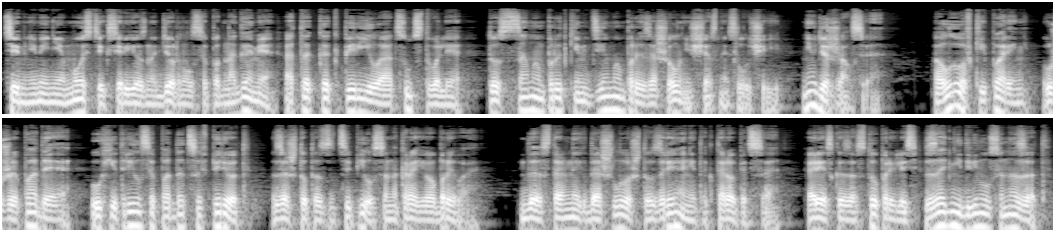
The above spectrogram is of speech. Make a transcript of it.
Тем не менее мостик серьезно дернулся под ногами, а так как перила отсутствовали, то с самым прытким демом произошел несчастный случай. Не удержался. Ловкий парень, уже падая, ухитрился податься вперед, за что-то зацепился на краю обрыва. До остальных дошло, что зря они так торопятся. Резко застопорились, задний двинулся назад.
